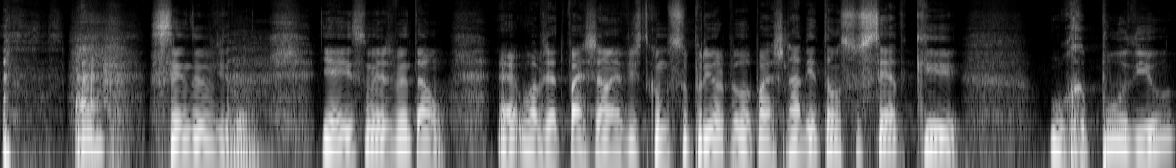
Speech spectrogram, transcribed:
Sem dúvida. E é isso mesmo. Então, eh, o objeto de paixão é visto como superior pelo apaixonado, e então sucede que o repúdio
